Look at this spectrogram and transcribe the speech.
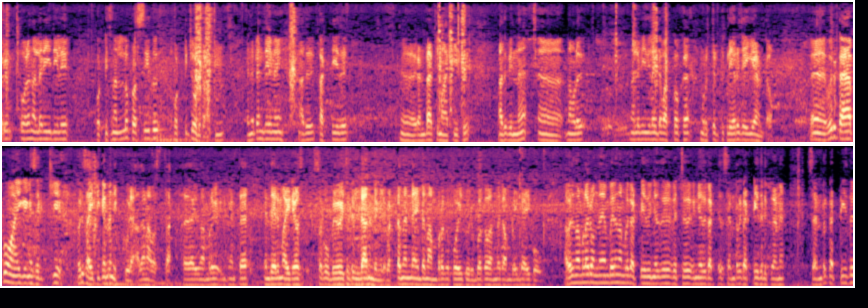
ഒരുപോലെ നല്ല രീതിയിൽ ഒട്ടിച്ച് നല്ല പ്രസ് ചെയ്ത് ഒട്ടിച്ചു കൊടുക്കണം. എന്നിട്ട് എന്ത് ചെയ്യുന്നത് അത് കട്ട് ചെയ്ത് രണ്ടാക്കി മാറ്റിയിട്ട് അത് പിന്നെ നമ്മൾ നല്ല രീതിയിൽ അതിന്റെ വർക്കൊക്കെ മുറിച്ചെടുത്ത് ക്ലിയർ ചെയ്യുകയാണ് കേട്ടോ ഒരു ടാപ്പ് വാങ്ങിക്കഴിഞ്ഞാൽ ശരിക്ക് ഒരു സൈറ്റിൽ തന്നെ നിൽക്കൂല. അതാണ് അവസ്ഥ. അതായത് നമ്മൾ ഇങ്ങനത്തെ എന്തെങ്കിലും ഐഡിയാസ് ഒക്കെ ഉപയോഗിച്ചിട്ടില്ലാന്നുണ്ടെങ്കിൽ പെട്ടെന്ന് തന്നെ അതിന്റെ നമ്പറൊക്കെ പോയി തുരുമ്പൊക്കെ വന്ന് കംപ്ലൈന്റ് ആയി പോകും. അവർ നമ്മളൊരു ഒന്നേമ്പത് നമ്മൾ കട്ട് ചെയ്ത് ഇനി വെച്ച് ഇനി അത് കട്ട് സെന്റർ കട്ട് ചെയ്തെടുക്കുകയാണ് സെന്റർ കട്ട് ചെയ്ത്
